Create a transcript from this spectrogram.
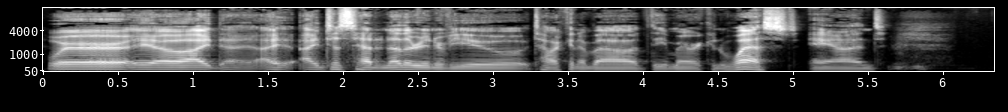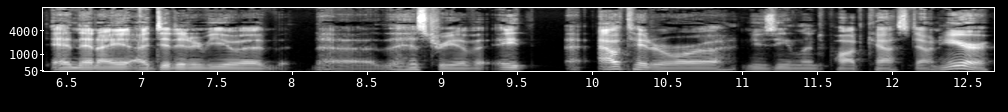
where you know I, I i just had another interview talking about the american west and mm-hmm. and then i i did interview a, uh, the history of a Aotearoa new zealand podcast down here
